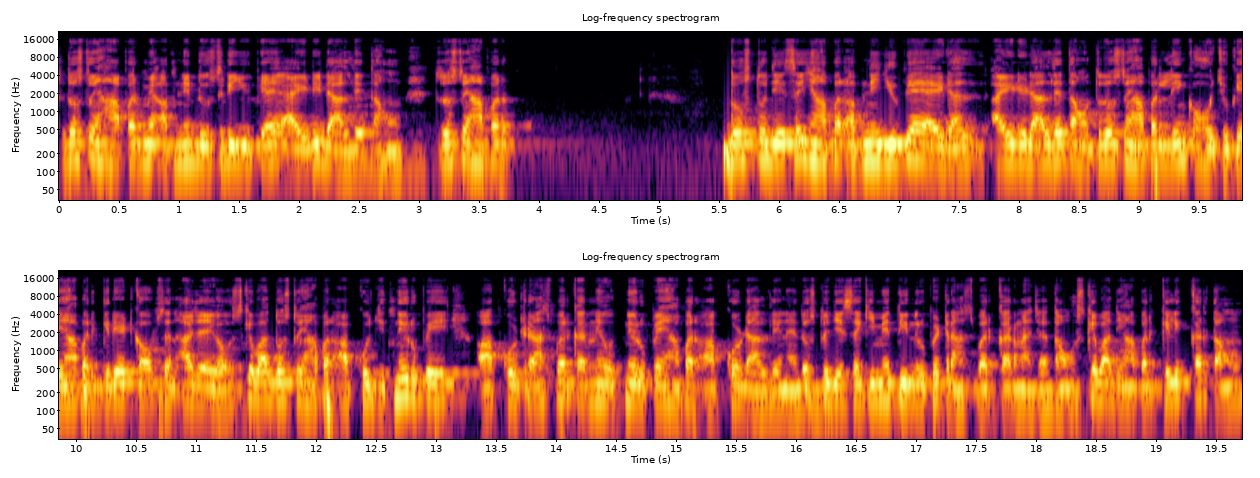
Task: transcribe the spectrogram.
तो दोस्तों, यहाँ पर मैं अपनी दूसरी यू पी डाल देता हूँ। तो दोस्तों, यहाँ पर दोस्तों, जैसे यहाँ पर अपनी यू पी आई डाल आईडी डाल देता हूँ तो दोस्तों यहाँ पर लिंक हो चुके हैं। यहाँ पर ग्रेड का ऑप्शन आ जाएगा। उसके बाद दोस्तों, यहाँ पर आपको जितने रुपए आपको ट्रांसफ़र करने उतने रुपए यहाँ पर आपको डाल देना है। दोस्तों, जैसा कि मैं तीन रुपये ट्रांसफ़र करना चाहता हूँ, उसके बाद यहाँ पर क्लिक करता हूँ।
